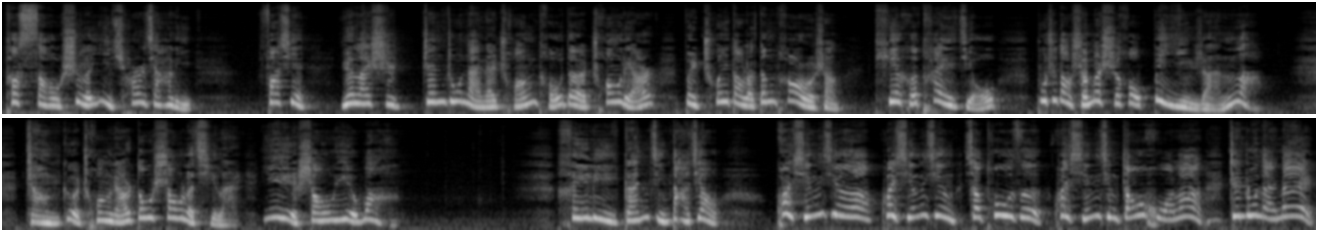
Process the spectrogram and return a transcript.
他扫视了一圈家里，发现原来是珍珠奶奶床头的窗帘被吹到了灯泡上，贴合太久，不知道什么时候被引燃了。整个窗帘都烧了起来，越烧越旺。黑利赶紧大叫：“快醒醒啊！快醒醒！小兔子，快醒醒！着火了！珍珠奶奶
